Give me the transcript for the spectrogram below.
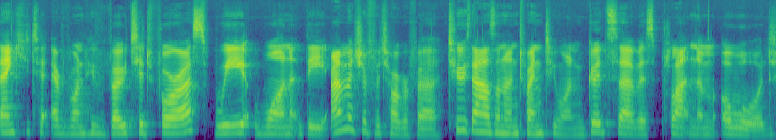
Thank you to everyone who voted for us. We won the Amateur Photographer 2021 Good Service Platinum Award.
